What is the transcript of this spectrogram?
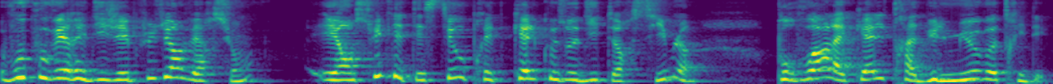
Vous pouvez rédiger plusieurs versions et ensuite les tester auprès de quelques auditeurs cibles pour voir laquelle traduit le mieux votre idée.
